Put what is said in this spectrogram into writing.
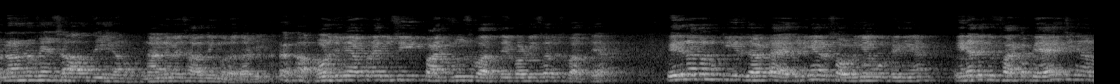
99 ਸਾਲ ਦੀ ਆ। 99 ਸਾਲ ਦੀ ਉਮਰ ਹੈ ਤੁਹਾਡੀ। ਹੁਣ ਜਿਵੇਂ ਆਪਣੇ ਤੁਸੀਂ ਪੰਜ ਜੂਸ ਵਰਤੇ ਬੋਡੀ ਸਰਵਿਸ ਵਰਤਿਆ ਇਹਦੇ ਨਾਲ ਤੁਹਾਨੂੰ ਕੀ ਰਿਜ਼ਲਟ ਆਇਆ? ਜਿਹੜੀਆਂ ਰਸੌਲੀਆਂ ਗੋਡੇ ਦੀਆਂ ਇਹਨਾਂ ਤੇ ਕੋਈ ਫ਼ਰਕ ਪਿਆ ਇਹ ਚੀਜ਼ ਨਾਲ?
